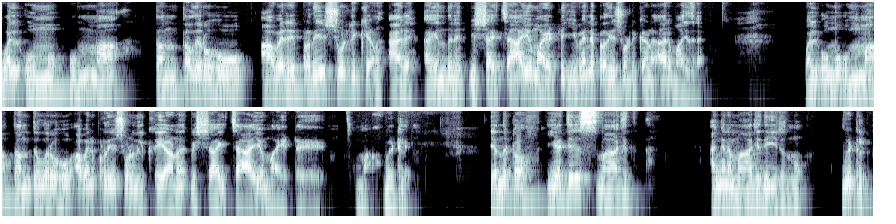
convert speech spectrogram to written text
വൽ ഉമ്മ ഉമ്മ തന്തളിറുഹു അവർ പ്രതീക്ഷിച്ചുകൊണ്ടിരിക്കുകയാണ്. ആരെ? എന്തിനെ? ബിഷായ് ചായയുമായിട്ട് ഇവനെ പ്രതീക്ഷിച്ചുകൊണ്ടിരിക്കുകയാണ് ആര്? മാജിദിനെ. വൽ ഉമ്മ ഉമ്മ തന്തളിറുഹു അവന് പ്രതീക്ഷിച്ചുകൊണ്ട് നിൽക്കുകയാണ് വിഷായി ചായയുമായിട്ട്. ഉമ്മ വീട്ടിൽ എന്നിട്ടോ യജിസ് മാജിദ്. അങ്ങനെ മാജിദ് ഇരുന്നു. വീട്ടിൽ.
